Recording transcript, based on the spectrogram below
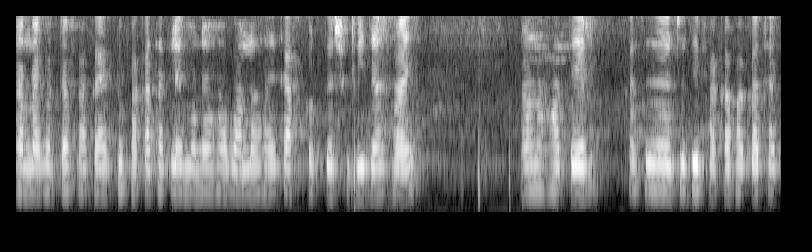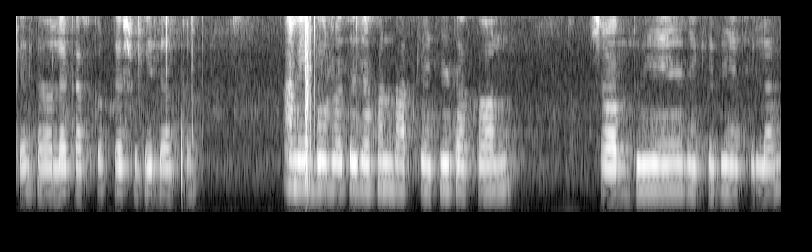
রান্নাঘরটা ফাঁকা, একটু ফাঁকা থাকলে মনে হয় ভালো হয়, কাজ করতে সুবিধা হয়। কারণ হাতের কাছে যদি ফাঁকা ফাঁকা থাকে, তাহলে কাজ করতে সুবিধা হয়। আমি বুড়োতে যখন ভাত খেয়েছি, তখন সব ধুয়ে রেখে দিয়েছিলাম।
